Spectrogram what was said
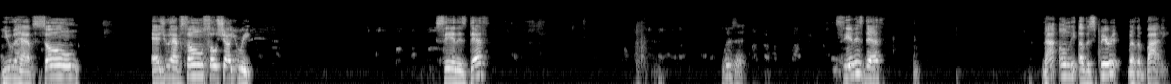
You have sown, as you have sown, so shall you reap. Sin is death, What is it? Sin is death, not only of the spirit, but of the body.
